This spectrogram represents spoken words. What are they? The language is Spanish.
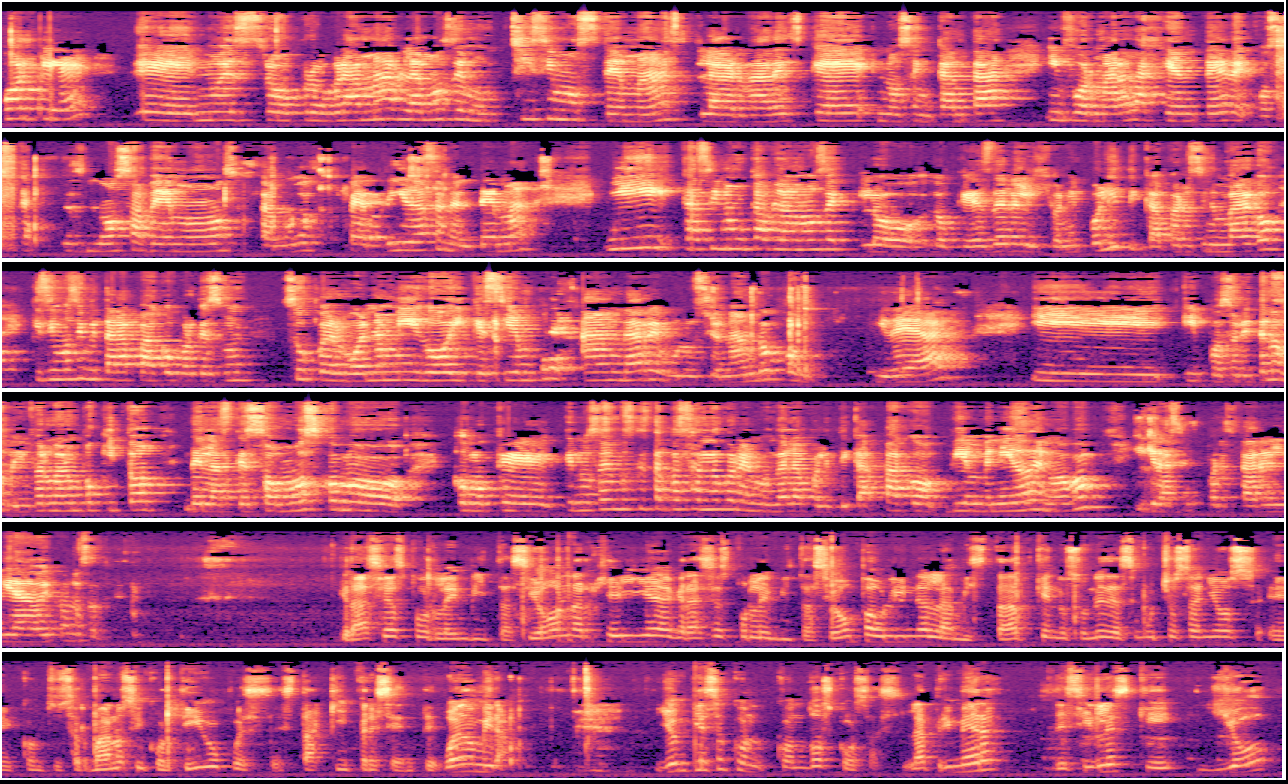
porque eh, nuestro programa hablamos de muchísimos temas. La verdad es que nos encanta informar a la gente de cosas que a veces no sabemos, estamos perdidas en el tema y casi nunca hablamos de lo, lo que es de religión y política, pero sin embargo quisimos invitar a Paco porque es un súper buen amigo y que siempre anda revolucionando con ideas y, y, pues ahorita nos voy a informar un poquito de las que somos como, como que, que, no sabemos qué está pasando con el mundo de la política. Paco, bienvenido de nuevo y gracias por estar el día de hoy con nosotros. Gracias por la invitación, Argelia. Gracias por la invitación, Paulina. La amistad que nos une de hace muchos años eh, con tus hermanos y contigo, pues está aquí presente. Bueno, mira, yo empiezo con, con dos cosas. La primera, decirles que yo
